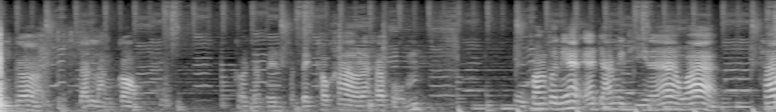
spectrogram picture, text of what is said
นี่ก็ด้านหลังกล่อง ก็จะเป็นสเปคคร่าวๆนะครับผมหูฟังตัวนี้แอดย้ำอีกทีนะว่าถ้า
